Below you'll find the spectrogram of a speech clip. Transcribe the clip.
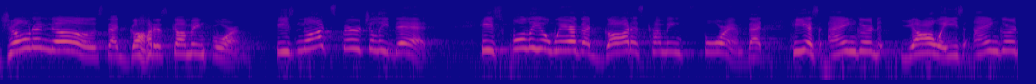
Jonah knows that God is coming for him. He's not spiritually dead. He's fully aware that God is coming for him, that he has angered Yahweh. He's angered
